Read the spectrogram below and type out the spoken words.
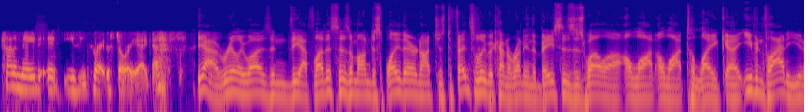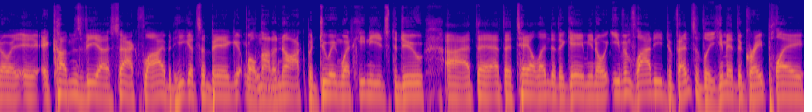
kind of made it easy to write a story, I guess. Yeah, it really was. And the athleticism on display there, not just defensively, but kind of running the bases as well. Uh, a lot, a lot to like. Uh, even Vladdy, you know, it, it, comes via sac fly, but he gets a big, well, not a knock, but doing what he needs to do uh, at the at the tail end of the game. You know, even Vladdy defensively, he made the great play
